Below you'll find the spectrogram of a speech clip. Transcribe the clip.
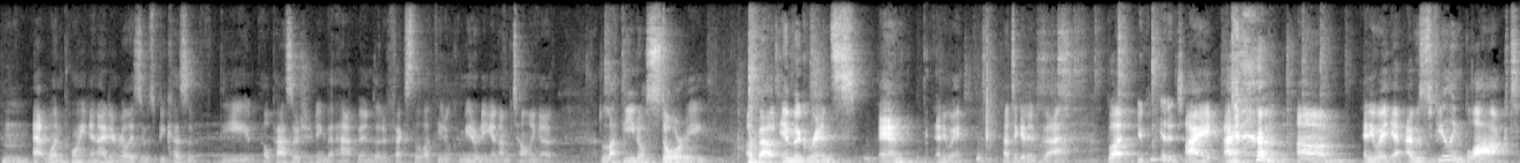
Hmm. at one point, and I didn't realize it was because of the El Paso shooting that happened that affects the Latino community. And I'm telling a Latino story about immigrants. And anyway, not to get into that, but You can get into that. I, I um, anyway, I was feeling blocked,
